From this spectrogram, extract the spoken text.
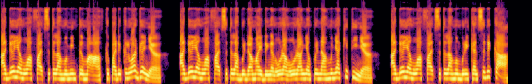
Ada yang wafat setelah meminta maaf kepada keluarganya. Ada yang wafat setelah berdamai dengan orang-orang yang pernah menyakitinya. Ada yang wafat setelah memberikan sedekah.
